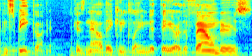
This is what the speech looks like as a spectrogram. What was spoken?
and speak on it because now they can claim that they are the founders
